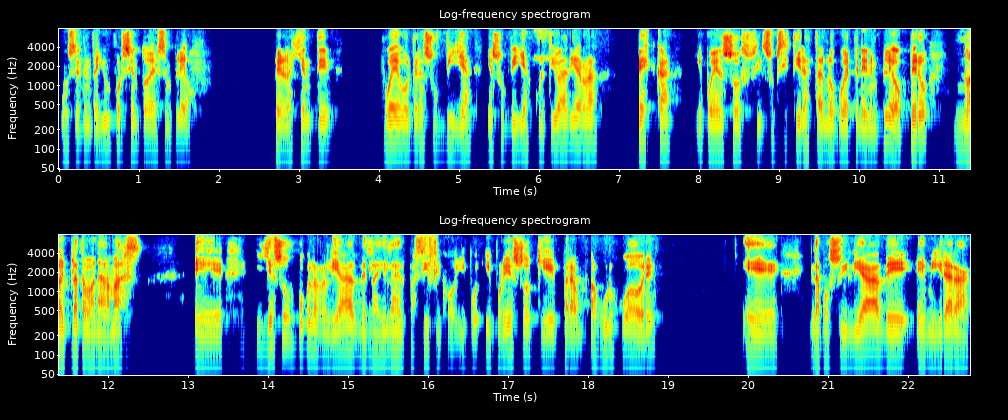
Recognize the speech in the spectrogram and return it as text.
un 71% de desempleo, pero la gente puede volver a sus villas y en sus villas cultiva la tierra, pesca y pueden subsistir hasta no poder tener empleo, pero no hay plata para nada más. Eh, y eso es un poco la realidad de las islas del Pacífico y por, eso que para algunos jugadores eh, la posibilidad de emigrar a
